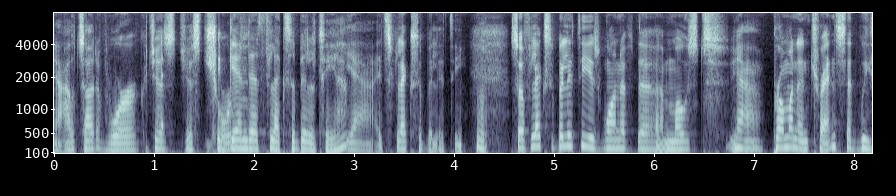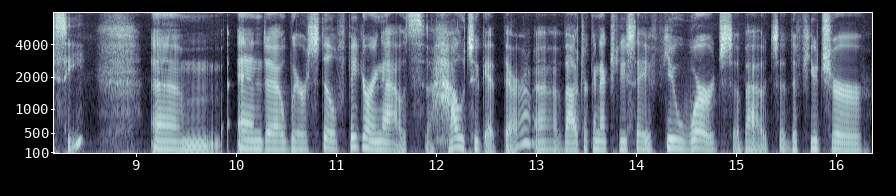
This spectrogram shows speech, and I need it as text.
outside of work, just just short. Again, that flexibility, huh? Yeah, it's flexibility. So flexibility is one of the most yeah prominent trends that we see, um, and uh, we're still figuring out how to get there. Uh, Wouter can actually say a few words about uh, the future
